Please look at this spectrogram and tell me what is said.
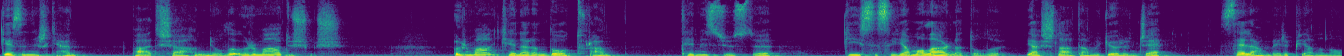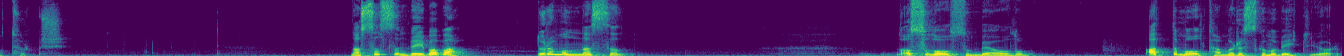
Gezinirken padişahın yolu ırmağa düşmüş. Irmağın kenarında oturan temiz yüzlü, giysisi yamalarla dolu yaşlı adamı görünce selam verip yanına oturmuş. Nasılsın bey baba? Durumun nasıl? Nasıl olsun be oğlum? Attım oltamı, rızkımı bekliyorum.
